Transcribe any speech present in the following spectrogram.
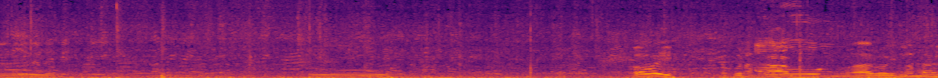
Hoy! Ako na kap. Waro yung naman.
